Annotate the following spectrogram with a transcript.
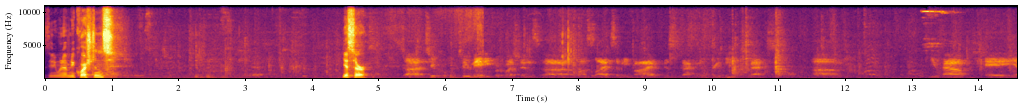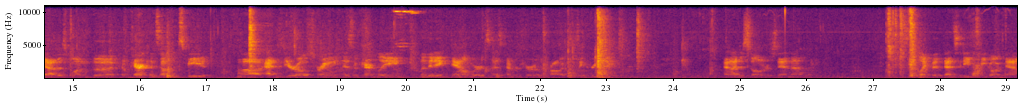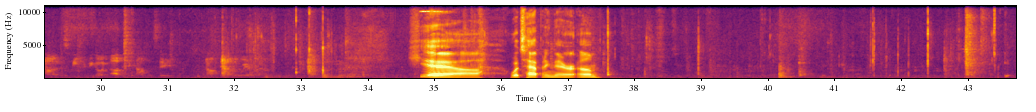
Does anyone have any questions? Yes, sir. Uh, two, two maybe quick questions. Uh, on slide 75, this is back in the preheat specs. Um, you have a, yeah, this one. The apparent consumption speed uh, at zero strain is apparently limiting downwards as temperature of the product is increasing. And I just don't understand that. Seems like the density should be going down and the speed should be going up to compensate, not the other way around. Yeah. What's happening there? Um,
